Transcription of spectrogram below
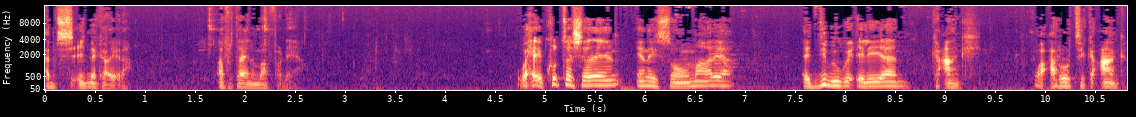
cabdisiciid ninka la yidhaha afartaa inan baa fadhiya. Waxay ku tashadeen inay soomaaliya ay dib ugu celiyaan kacaankii waa caruurtii kacaanka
